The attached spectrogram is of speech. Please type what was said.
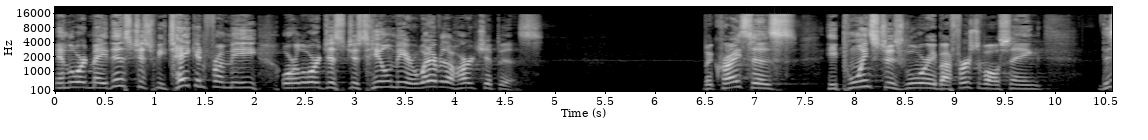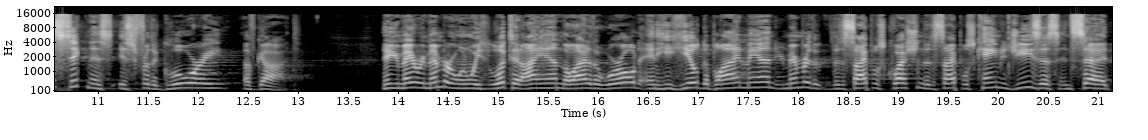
and Lord, may this just be taken from me, or Lord, just, just heal me, or whatever the hardship is. But Christ says, He points to His glory by first of all saying, This sickness is for the glory of God. Now, you may remember when we looked at I am the light of the world and he healed the blind man. You remember the, the disciples' question? The disciples came to Jesus and said,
